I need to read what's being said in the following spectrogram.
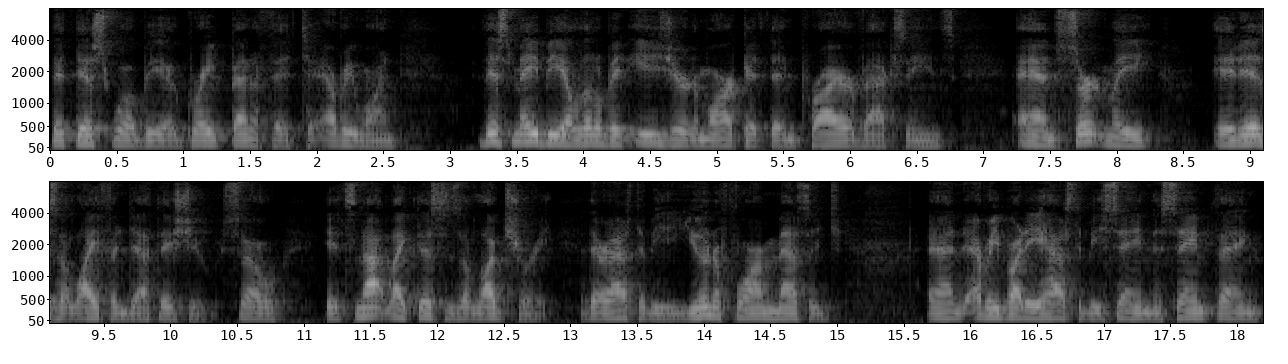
that this will be a great benefit to everyone. This may be a little bit easier to market than prior vaccines, And certainly it is a life and death issue. So it's not like this is a luxury. There has to be a uniform message, and everybody has to be saying the same thing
